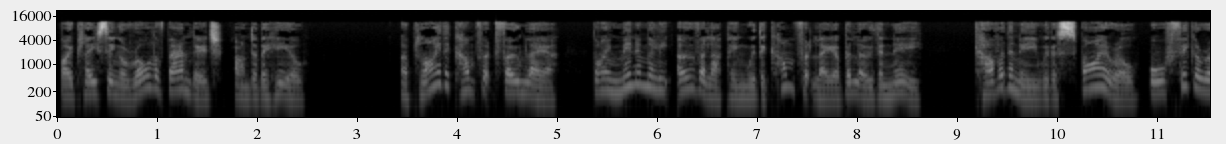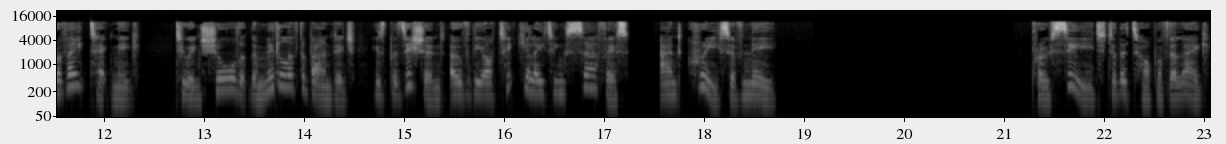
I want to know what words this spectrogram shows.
by placing a roll of bandage under the heel. Apply the comfort foam layer by minimally overlapping with the comfort layer below the knee. Cover the knee with a spiral or figure of eight technique to ensure that the middle of the bandage is positioned over the articulating surface and crease of knee. Proceed to the top of the leg.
